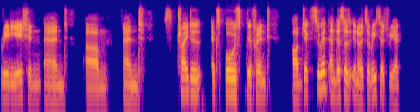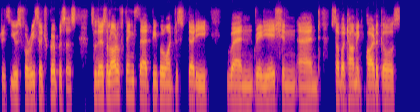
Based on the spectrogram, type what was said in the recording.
radiation and um, and try to expose different objects to it. And this is you know it's a research reactor. It's used for research purposes. So there's a lot of things that people want to study when radiation and subatomic particles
